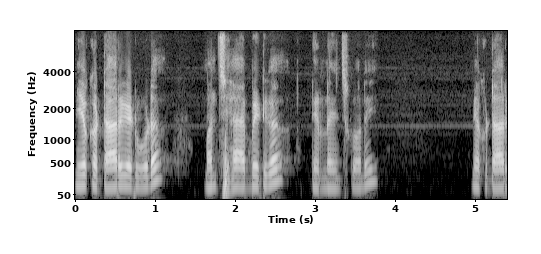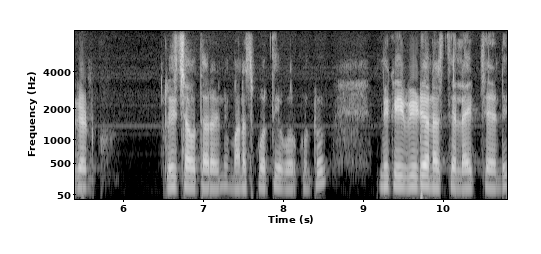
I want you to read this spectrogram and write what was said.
మీ యొక్క టార్గెట్ కూడా మంచి హ్యాబిట్గా నిర్ణయించుకొని మీ యొక్క టార్గెట్ రీచ్ అవుతారని మనస్ఫూర్తిగా కోరుకుంటూ మీకు ఈ వీడియో నచ్చితే లైక్ చేయండి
